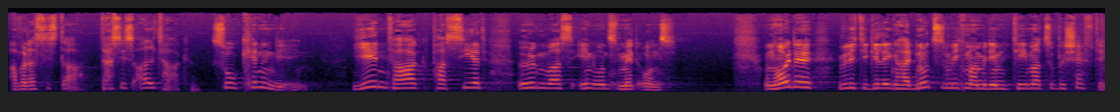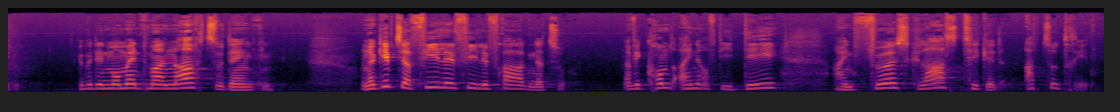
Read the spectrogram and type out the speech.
Aber das ist da, das ist Alltag. So kennen wir ihn. Jeden Tag passiert irgendwas in uns, mit uns. Und heute will ich die Gelegenheit nutzen, mich mal mit dem Thema zu beschäftigen, über den Moment mal nachzudenken. Und da gibt es ja viele, viele Fragen dazu. Wie kommt einer auf die Idee, ein First-Class-Ticket abzutreten?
